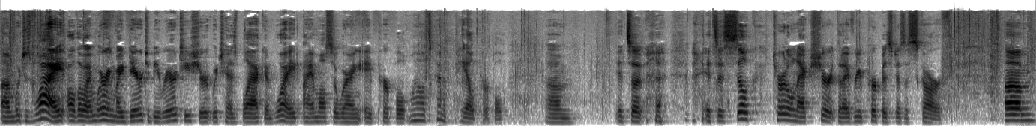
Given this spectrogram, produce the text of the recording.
Um, which is why, although I'm wearing my Dare to be Rare t-shirt, which has black and white, I am also wearing a purple, well, it's kind of pale purple. Um, it's a, it's a silk turtleneck shirt that I've repurposed as a scarf. Um,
